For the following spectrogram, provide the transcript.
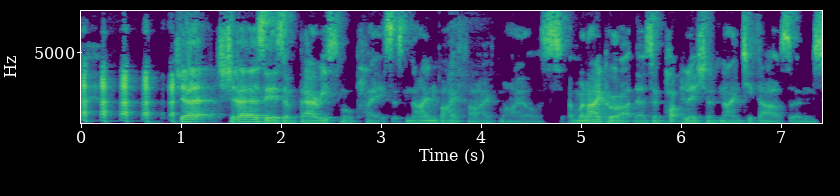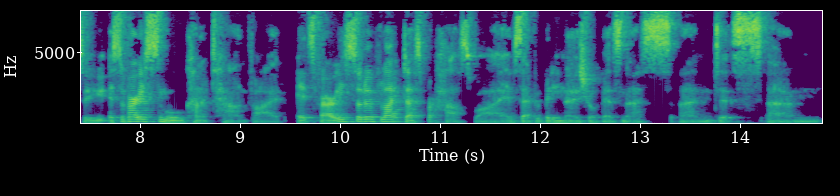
Jer- Jersey is a very small place. It's nine by five miles. And when I grew up, there's a population of 90,000. So you, it's a very small kind of town vibe. It's very sort of like Desperate Housewives. Everybody knows your business. And it's, um,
